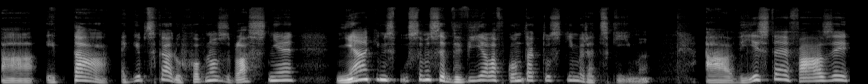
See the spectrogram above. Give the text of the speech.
A i ta egyptská duchovnost vlastně nějakým způsobem se vyvíjela v kontaktu s tím řeckým a v jisté fázi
